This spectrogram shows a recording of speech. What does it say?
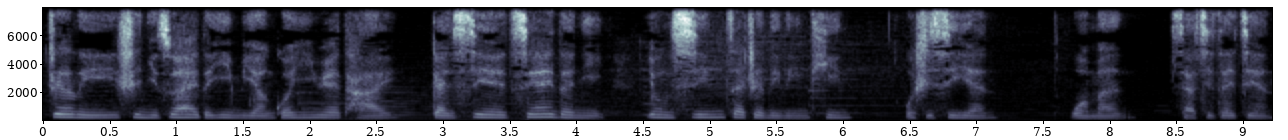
这里是你最爱的一米阳光音乐台，感谢亲爱的你用心在这里聆听，我是夕颜，我们下期再见。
